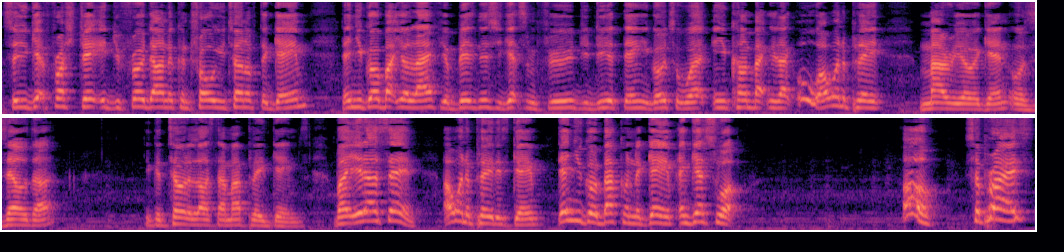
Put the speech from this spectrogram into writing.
So you get frustrated, you throw down the control, you turn off the game, then you go about your life, your business, you get some food, you do your thing, you go to work, and you come back and you're like, oh, I want to play Mario again or Zelda. You can tell the last time I played games. But you know what I'm saying? I want to play this game. Then you go back on the game, and guess what? Oh, surprise,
